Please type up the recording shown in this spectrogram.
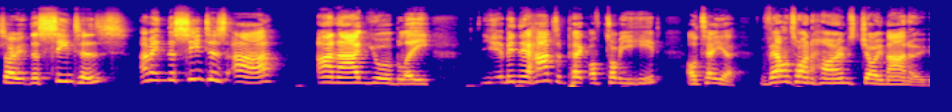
So the centres, I mean, the centres are unarguably, I mean, they're hard to pick off the top of your head. I'll tell you, Valentine Holmes, Joey Manu.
